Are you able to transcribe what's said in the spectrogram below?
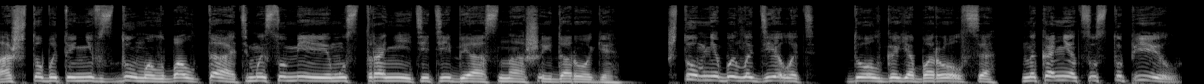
А чтобы ты не вздумал болтать, мы сумеем устранить и тебя с нашей дороги. Что мне было делать? Долго я боролся, наконец уступил.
